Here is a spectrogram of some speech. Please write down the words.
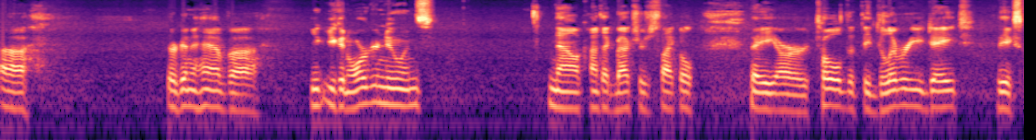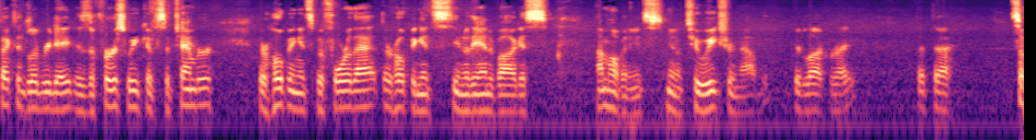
Uh, they're going to have, uh, you, you can order new ones now. Contact Baxter Cycle they are told that the delivery date, the expected delivery date is the first week of September. They're hoping it's before that. They're hoping it's, you know, the end of August. I'm hoping it's, you know, two weeks from now, but good luck, right? But, uh, so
